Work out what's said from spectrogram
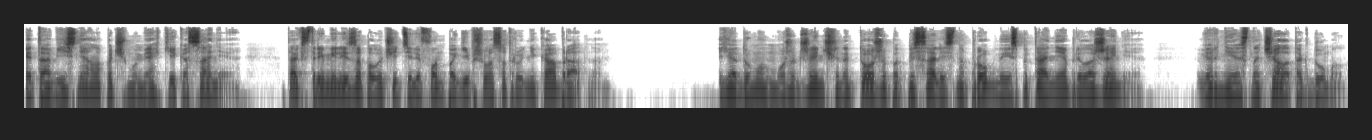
Это объясняло, почему мягкие касания так стремились заполучить телефон погибшего сотрудника обратно. Я думал, может, женщины тоже подписались на пробные испытания приложения. Вернее, сначала так думал.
